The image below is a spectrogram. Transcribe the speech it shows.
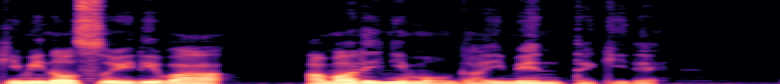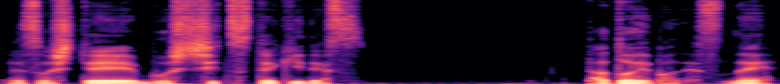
君の推理はあまりにも外面的で、そして物質的です。例えばですね、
